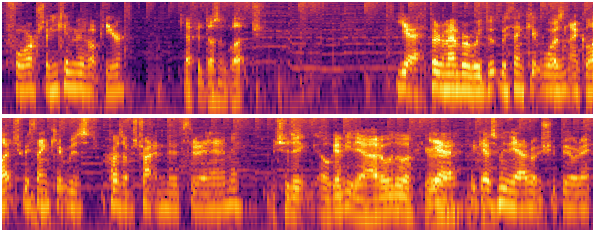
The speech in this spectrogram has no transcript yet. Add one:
Four, so he can move up here. If it doesn't glitch. Yeah, but remember, we, do, we think it wasn't a glitch. We think it was because I was trying to move through an enemy. Should it? I'll give you the arrow though if you're. yeah, if it gives me the arrow, it should be alright.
